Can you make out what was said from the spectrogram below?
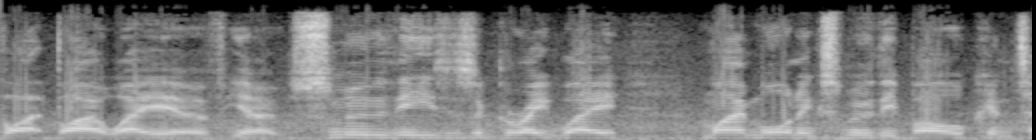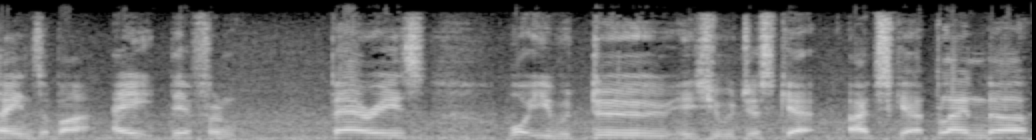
by, by way of you know smoothies is a great way. My morning smoothie bowl contains about eight different berries. What you would do is you would just get I just get a blender.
